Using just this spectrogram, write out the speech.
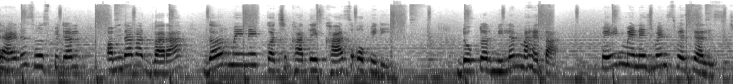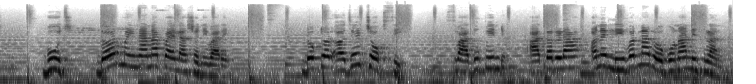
ઝાયડસ હોસ્પિટલ અમદાવાદ દ્વારા દર મહિને કચ્છ ખાતે ખાસ OPD. Doctor Milan Mehta, pain management specialist, Bhuj, દર મહિનાના પહેલા શનિવારે. ડૉક્ટર અજય ચોકસી, સ્વાદુપિંડ, આંતરડા અને લીવરના રોગોના નિષ્ણાંત.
